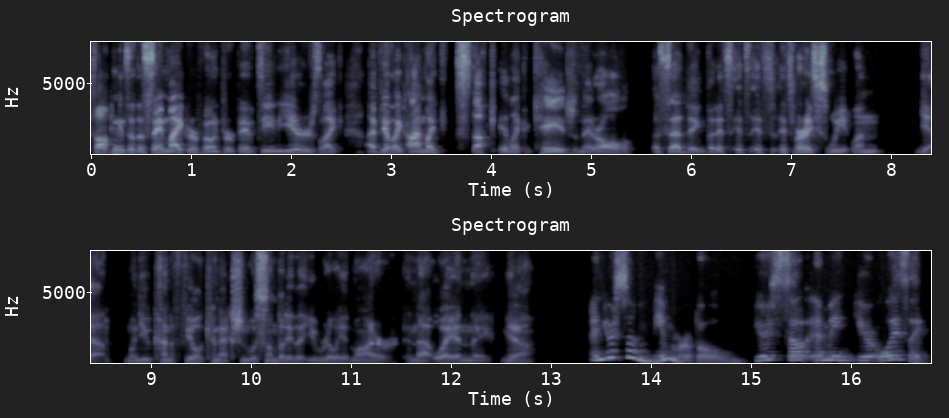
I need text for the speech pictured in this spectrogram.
talking into the same microphone for 15 years. Like, I feel like I'm like stuck in like a cage, and they're all ascending. But it's it's it's it's very sweet when yeah when you kind of feel a connection with somebody that you really admire in that way, and they yeah. And you're so memorable. You're so. I mean, you're always like.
